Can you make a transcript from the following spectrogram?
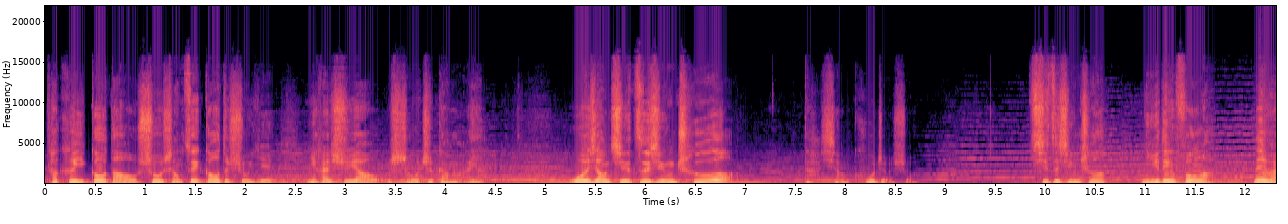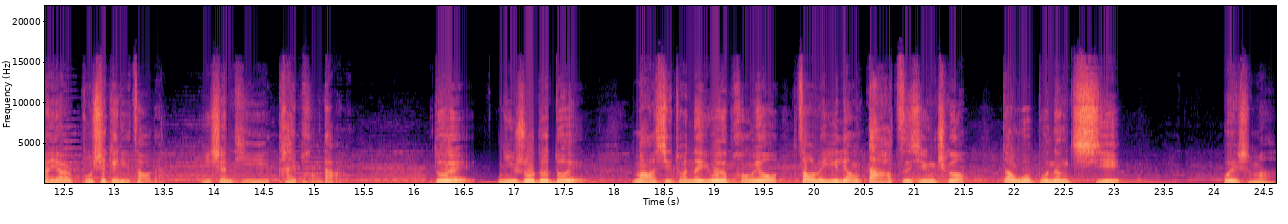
它可以够到树上最高的树叶。你还需要手指干嘛呀？我想骑自行车。大象哭着说：“骑自行车？你一定疯了！那玩意儿不是给你造的。你身体太庞大了。”对，你说的对。马戏团的一位朋友造了一辆大自行车，但我不能骑。为什么？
